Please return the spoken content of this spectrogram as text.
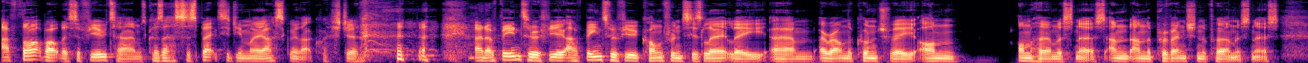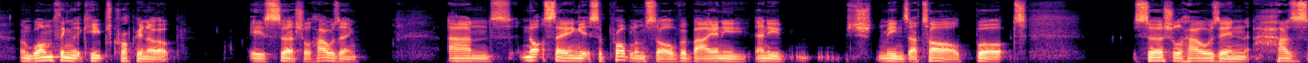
I've thought about this a few times because I suspected you may ask me that question, and I've been to a few. I've been to a few conferences lately um, around the country on on homelessness and and the prevention of homelessness. And one thing that keeps cropping up is social housing and not saying it's a problem solver by any any means at all, but social housing has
